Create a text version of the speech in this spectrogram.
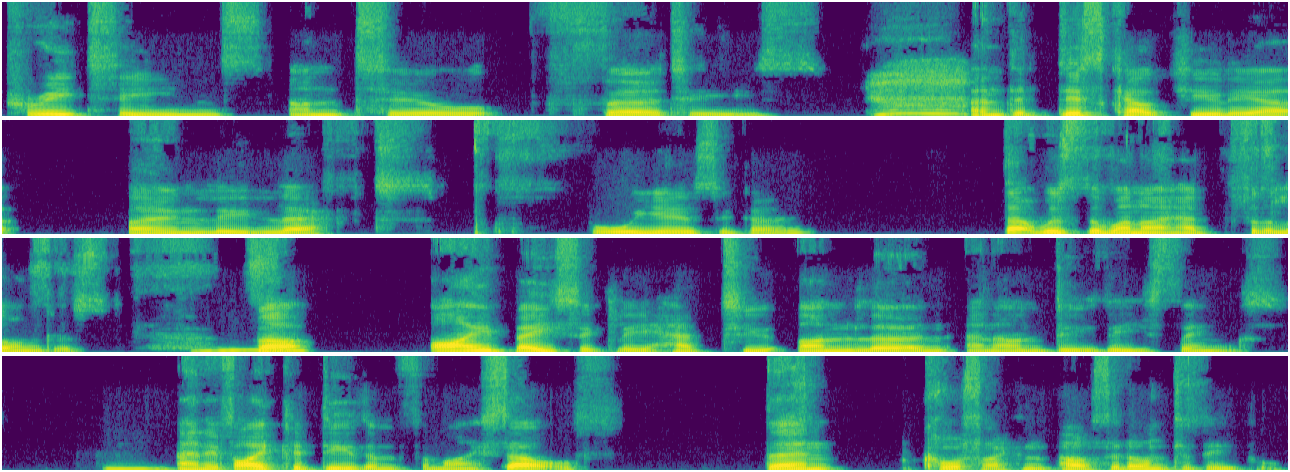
Pre-teens until 30s. And the dyscalculia only left four years ago. That was the one I had for the longest. But I basically had to unlearn and undo these things. Mm. And if I could do them for myself, then of course I can pass it on to people.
